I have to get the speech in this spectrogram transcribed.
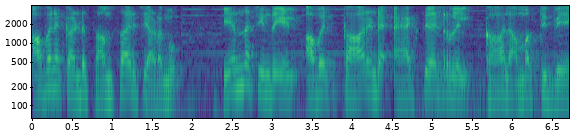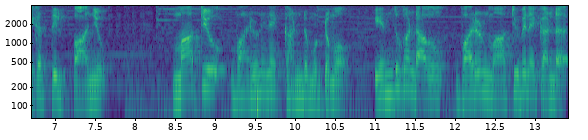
അവനെ കണ്ട് സംസാരിച്ച് അടങ്ങൂ. എന്ന ചിന്തയിൽ അവൻ കാറിന്റെ ആക്സിലേറ്ററിൽ കാലമർത്തി വേഗത്തിൽ പാഞ്ഞു. മാത്യു വരുണിനെ കണ്ടുമുട്ടുമോ? എന്തുകൊണ്ടാവും വരുൺ മാത്യുവിനെ കണ്ട്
